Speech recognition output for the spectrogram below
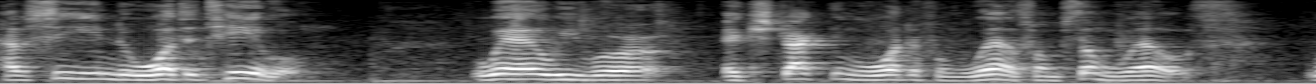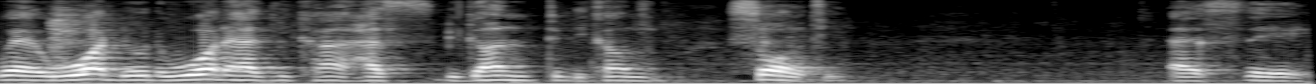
have seen the water table where we were extracting water from wells, from some wells, where water, the water has, has begun to become salty as the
